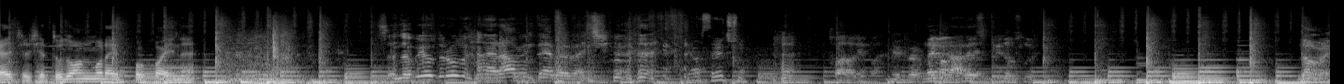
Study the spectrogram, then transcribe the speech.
Kaj češ, je tudi on mora iti pokoj, ne? Sem dobil drugega, ne rabim tebe več. Ja, srečno. Hvala lepa. Naj vam res pridem služiti. Dobre,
